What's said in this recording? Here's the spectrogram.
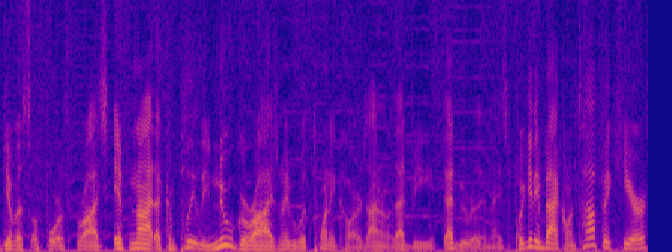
give us a fourth garage, if not a completely new garage, maybe with 20 cars. I don't know. That'd be that'd be really nice. But getting back on topic here,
